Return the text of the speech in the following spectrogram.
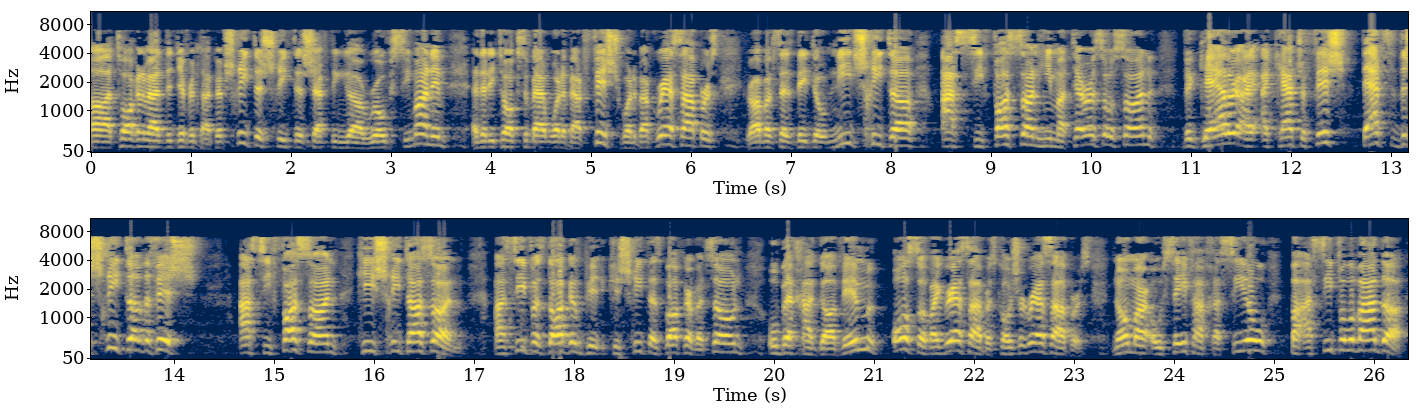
uh, talking about the different type of shchita, shchita, shechting uh, rov simanim, and then he talks about what about fish, what about grasshoppers. Rabbi says they don't need shchita, asifasan himaterasosan, the gather, I, I catch a fish, that's the shchita of the fish. Asifasan hi shchitasan. Asifas dagam kishchitas bakar batzon ubechagavim also by grasshoppers, kosher grasshoppers. Nomar osef hachasil ba'asifa levada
